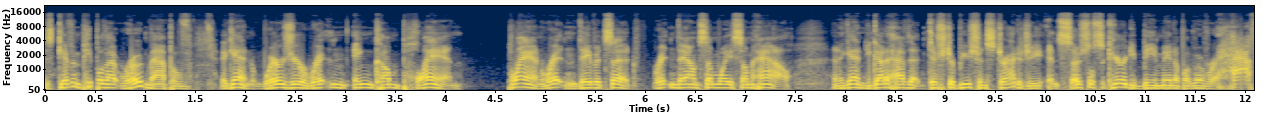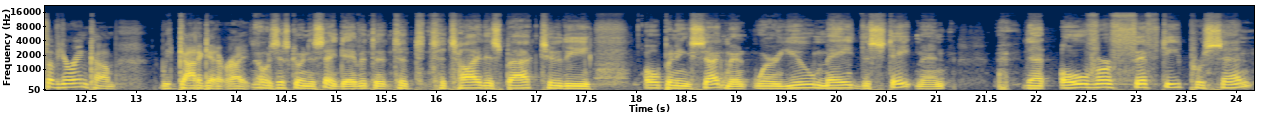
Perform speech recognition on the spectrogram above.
is giving people that roadmap of again, where's your written income plan? Plan written, David said, written down some way, somehow. And again, you got to have that distribution strategy and Social Security being made up of over half of your income. We got to get it right. I was just going to say, David, to, to, to tie this back to the opening segment where you made the statement that over 50%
